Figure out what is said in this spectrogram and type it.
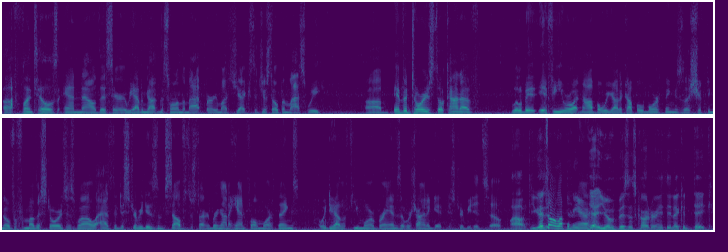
uh, Flint Hills, and now this area. We haven't gotten this one on the map very much yet because it just opened last week. Um, inventory is still kind of a little bit iffy or whatnot, but we got a couple more things uh, shifting over from other stores as well as the distributors themselves are starting to bring on a handful more things. We do have a few more brands that we're trying to get distributed, so Wow, do you guys? it's all up in the air. yeah, you have a business card or anything I could take?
